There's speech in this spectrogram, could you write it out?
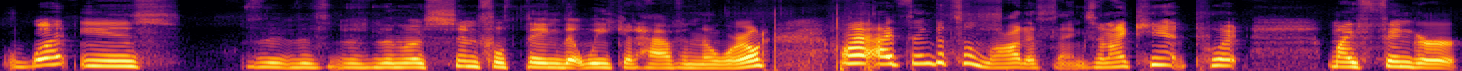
what is the, the, the, most sinful thing that we could have in the world? Well, I think it's a lot of things, and I can't put my finger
